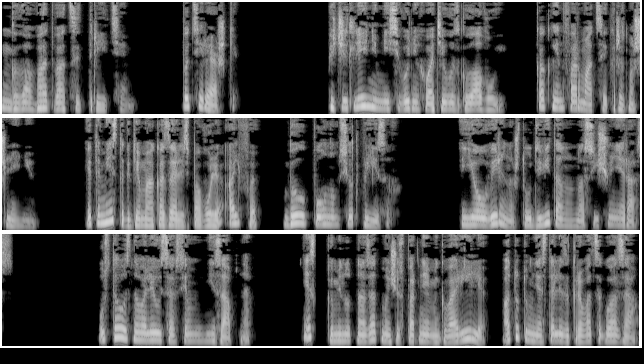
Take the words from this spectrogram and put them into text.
Глава двадцать третья. Потеряшки. Впечатлений мне сегодня хватило с головой, как и информации к размышлению. Это место, где мы оказались по воле Альфы, было полным сюрпризов. И я уверена, что удивит оно нас еще не раз. Усталость навалилась совсем внезапно. Несколько минут назад мы еще с парнями говорили, а тут у меня стали закрываться глаза,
